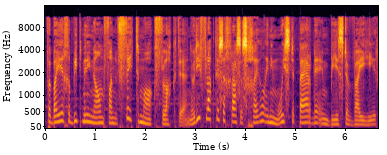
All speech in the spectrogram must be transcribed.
verby 'n gebied met die naam van Vetmaak vlakte. Nou die vlakte se gras is geel en die mooiste perde en beeste wy hier.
